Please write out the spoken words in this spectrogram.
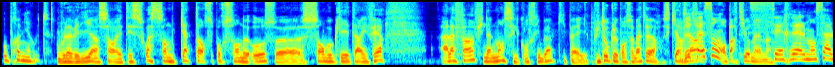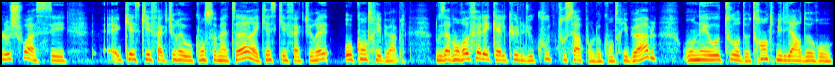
au 1er août. Vous l'avez dit, hein, ça aurait été 74% de hausse euh, sans bouclier tarifaire à la fin, finalement, c'est le contribuable qui paye, plutôt que le consommateur, ce qui revient façon, en partie au même. C'est réellement ça le choix. C'est euh, qu'est-ce qui est facturé au consommateur et qu'est-ce qui est facturé au contribuable. Nous avons refait les calculs du coût de tout ça pour le contribuable. On est autour de 30 milliards d'euros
